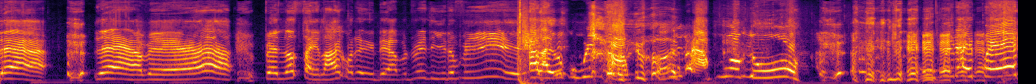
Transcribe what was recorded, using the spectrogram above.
แด่แด่แหมเป็นแล้วใส่ร้ายคนอื่นเนี่ยมันไม่ดีนะพี่ อะไรวะกูวิ่งถามพี่บอสวิ่งถามพวกอยู่กูไม่ได้เป็น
